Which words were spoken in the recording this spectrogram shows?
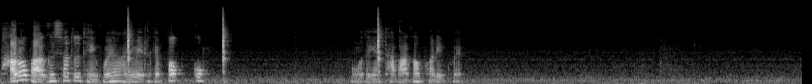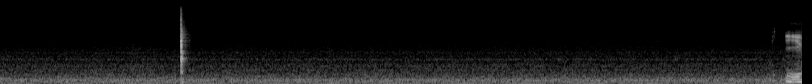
바로 막으셔도 되고요. 아니면 이렇게 뻗고 모두 그냥 다 막아버리고요. 이,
